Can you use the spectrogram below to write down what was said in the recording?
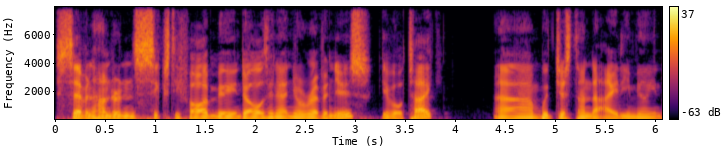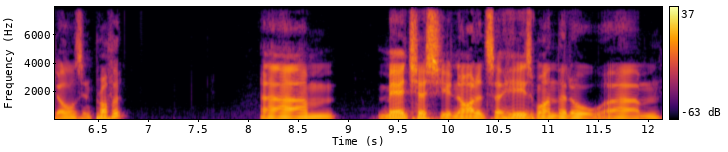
seven hundred and sixty-five million dollars in annual revenues, give or take, um, with just under eighty million dollars in profit. Um, Manchester United. So here's one that'll. Um,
